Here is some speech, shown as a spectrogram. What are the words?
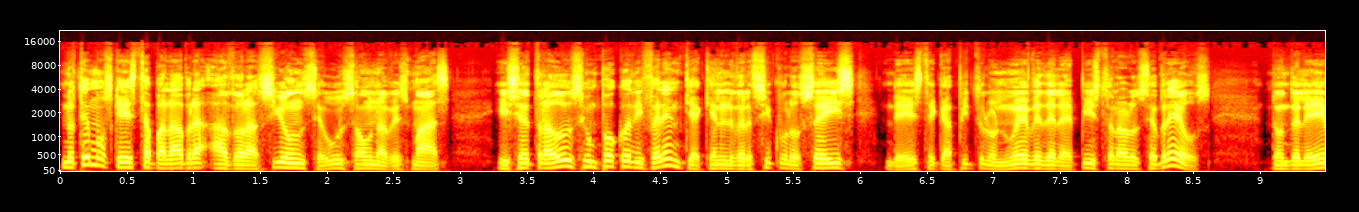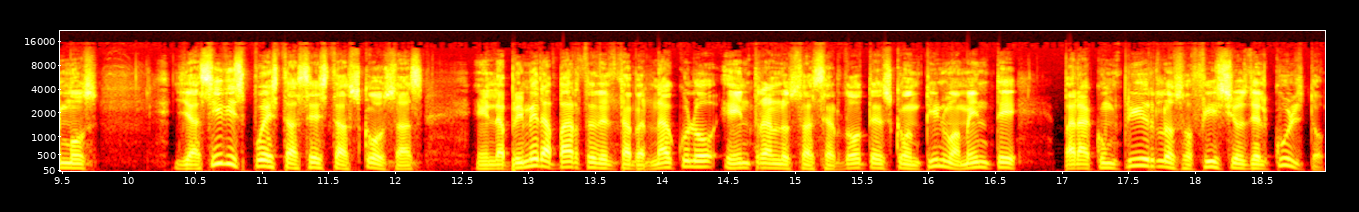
Notemos que esta palabra adoración se usa una vez más y se traduce un poco diferente aquí en el versículo 6 de este capítulo 9 de la epístola a los Hebreos, donde leemos y así dispuestas estas cosas, en la primera parte del tabernáculo entran los sacerdotes continuamente para cumplir los oficios del culto.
